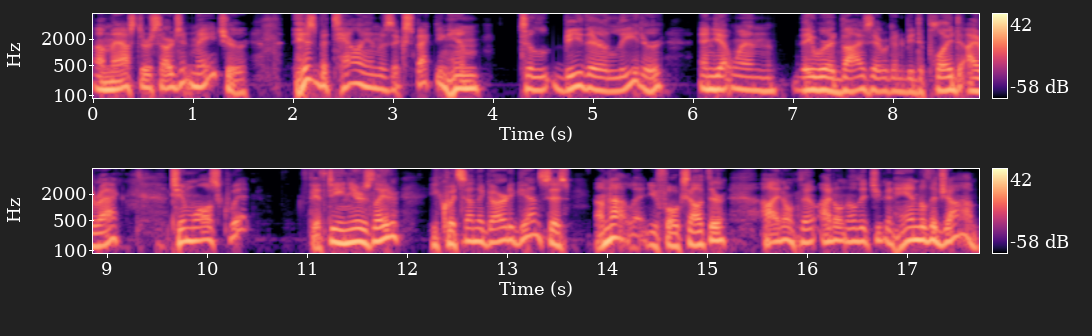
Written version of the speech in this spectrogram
a master sergeant major. His battalion was expecting him to be their leader. And yet, when they were advised they were going to be deployed to Iraq, Tim Walz quit. 15 years later, he quits on the guard again, says, I'm not letting you folks out there. I don't th- I don't know that you can handle the job.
